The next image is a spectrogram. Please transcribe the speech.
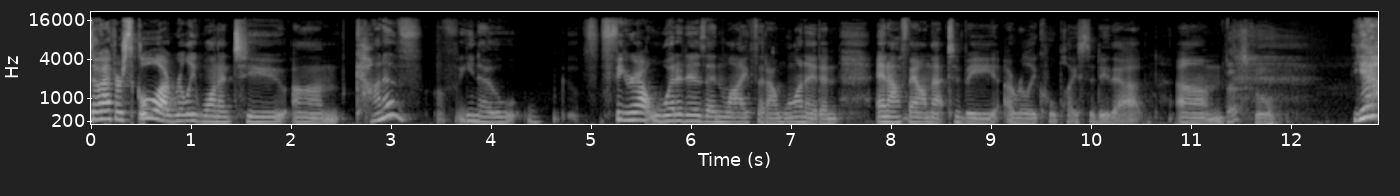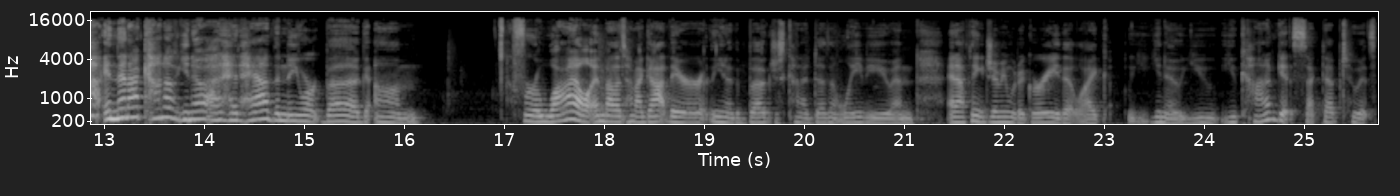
so after school, I really wanted to um, kind of, you know, figure out what it is in life that I wanted, and and I found that to be a really cool place to do that. Um, That's cool. yeah, and then I kind of, you know, I had had the New York bug um, for a while, and by the time I got there, you know, the bug just kind of doesn't leave you, and and I think Jimmy would agree that like, you know, you you kind of get sucked up to its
